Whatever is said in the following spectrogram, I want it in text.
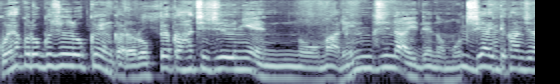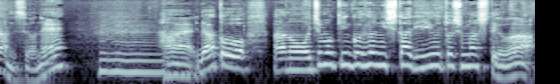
566円から682円の、まあ、レンジ内での持ち合いって感じなんですよね。はい。で、あと、あの、一目均衡表にした理由としましては、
